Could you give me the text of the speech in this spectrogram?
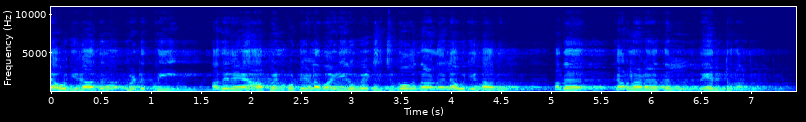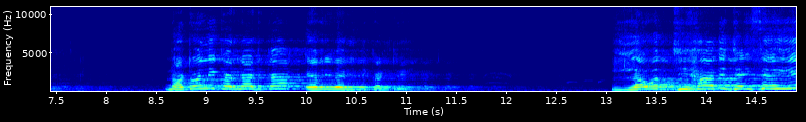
ലവ് ജിഹാദിൽ പെടുത്തി അതിനെ ആ പെൺകുട്ടികളെ വഴിയിൽ ഉപേക്ഷിച്ചു പോകുന്നതാണ് ലവ് ജിഹാദ് അത് കർണാടകത്തിൽ നേരിട്ടതാണ് not only Karnataka, everywhere in the country. Love jihad जैसे ही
